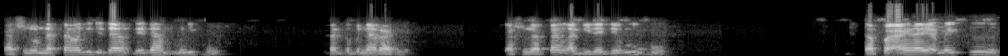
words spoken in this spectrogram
Rasul datang lagi, dia dah, dia dah menipu. Dan kebenaran. Rasul datang lagi, dia, dia menipu. Sampai akhir ayat mereka,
